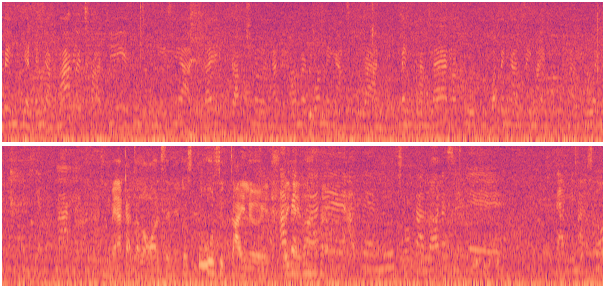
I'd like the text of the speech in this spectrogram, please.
เป็นเกียรติเป็นอย่างมากเลยค่ะที่คุณชนิดเนี่ยได้ ิด อากาศจะร้อนเซนนี่ก็สู้สุดใจเลยเป็นไงบ้าง Aparte hace mucho calor así que te animas ¿no?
